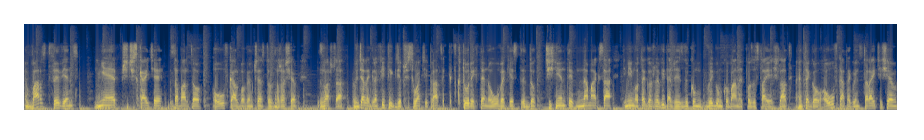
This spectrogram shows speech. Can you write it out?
warstwy, więc nie przyciskajcie za bardzo ołówka, albowiem często zdarza się, zwłaszcza w dziale graffiti, gdzie przysyłacie prace, w których ten ołówek jest dociśnięty na maksa i mimo tego, że widać, że jest wygumkowany, pozostaje ślad tego ołówka, tak więc starajcie się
